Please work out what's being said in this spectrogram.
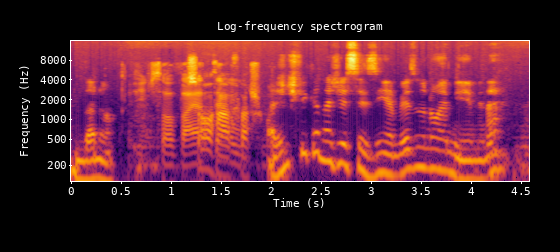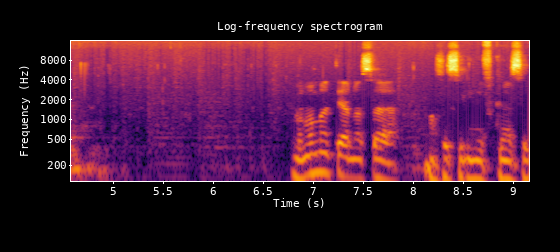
Não dá não. A gente só vai Só o até a Rafa. última. A gente fica na GCzinha mesmo no MM, né? Vamos manter a nossa, nossa significância.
